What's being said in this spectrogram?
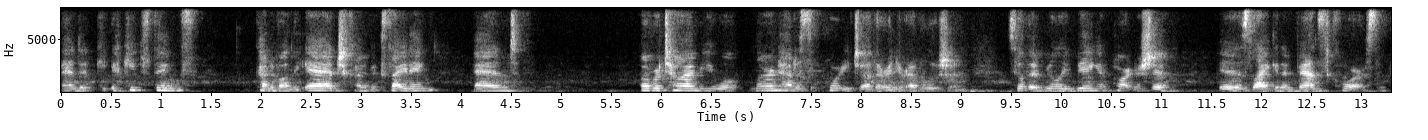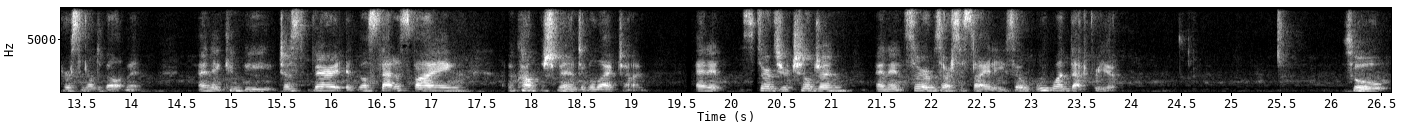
and it, it keeps things kind of on the edge, kind of exciting, and over time you will learn how to support each other in your evolution, so that really being in partnership is like an advanced course in personal development, and it can be just very the most satisfying accomplishment of a lifetime, and it serves your children and it serves our society. So we want that for you. So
